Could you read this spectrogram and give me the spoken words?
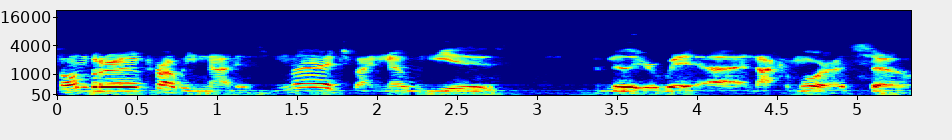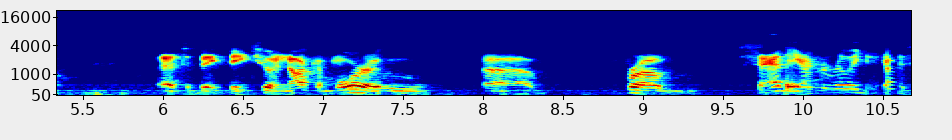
Sombra, probably not as much, but I know he is familiar with uh, Nakamura, so that's a big thing too. And Nakamura, who uh, from sadly I haven't really got to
